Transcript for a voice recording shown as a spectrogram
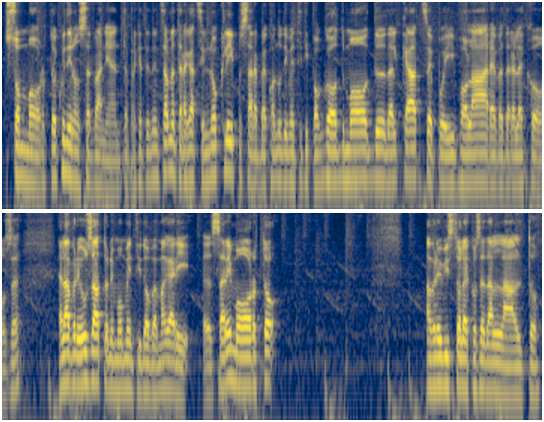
sono morto e quindi non serve a niente Perché tendenzialmente ragazzi il no clip sarebbe quando diventi tipo god mode del cazzo e puoi volare e vedere le cose E l'avrei usato nei momenti dove magari eh, sarei morto Avrei visto le cose dall'alto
